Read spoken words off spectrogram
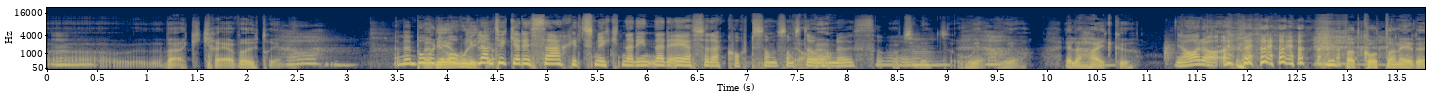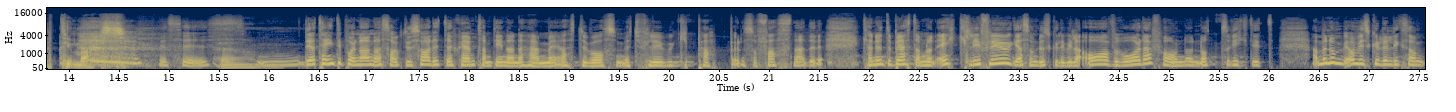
mm. verk kräver utrymme. Ja, men både men och. Ibland tycker jag det är särskilt snyggt när det, när det är så där kort som, som Stoner. Ja, ja. Absolut. Oh ja, oh ja. Eller haiku. Ja då. för att korta ner det till max. Precis. Mm. Jag tänkte på en annan sak. Du sa lite skämtsamt innan det här med att du var som ett flugpapper och så fastnade det. Kan du inte berätta om någon äcklig fluga som du skulle vilja avråda från? Något riktigt, ja, men om, om vi skulle liksom,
